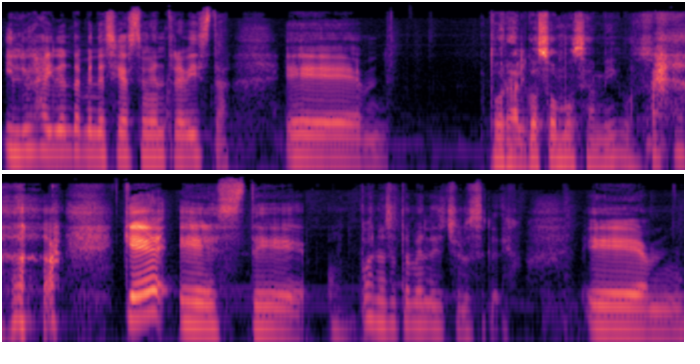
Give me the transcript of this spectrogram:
Y Luis Hayden también decía esto en entrevista. Eh, por algo somos amigos. que, este, bueno, eso también he dicho, le dijo. Eh,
